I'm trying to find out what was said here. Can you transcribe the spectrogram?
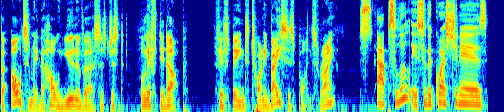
but ultimately, the whole universe has just lifted up 15 to 20 basis points, right? Absolutely. So the question is,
